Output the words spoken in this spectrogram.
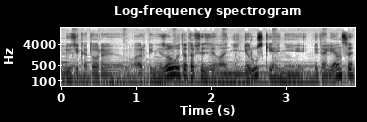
люди, которые организовывают это все дело, они не русские, они итальянцы,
